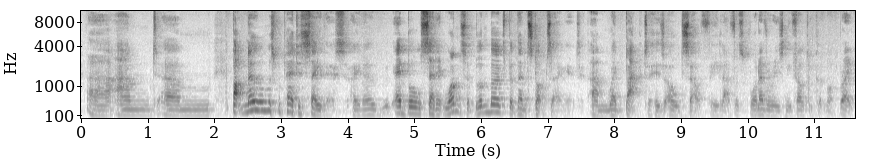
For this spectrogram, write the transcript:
Uh, and um, but no one was prepared to say this. You know, Ed Ball said it once at Bloomberg's, but then stopped saying it and went back to his old self. He for whatever reason he felt he could not break.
